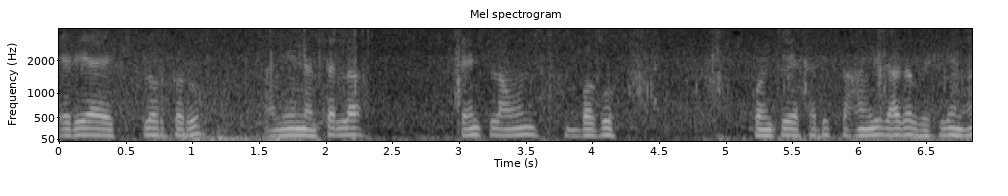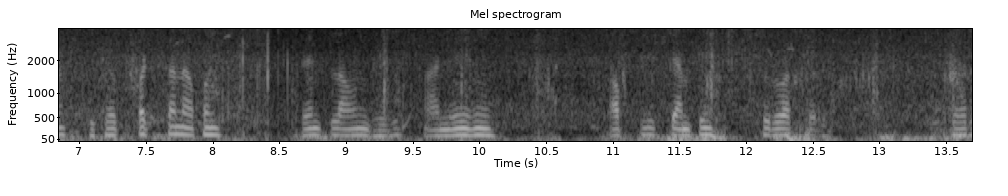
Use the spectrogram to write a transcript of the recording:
एरिया एक्सप्लोर करू. आणि नंतरला टेंट लावून बघू. कोणती एखादी चांगली जागा भेटली ना तिथे पटकन आपण टेंट लावून घेऊ आणि आपली कॅम्पिंग सुरुवात करू. तर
